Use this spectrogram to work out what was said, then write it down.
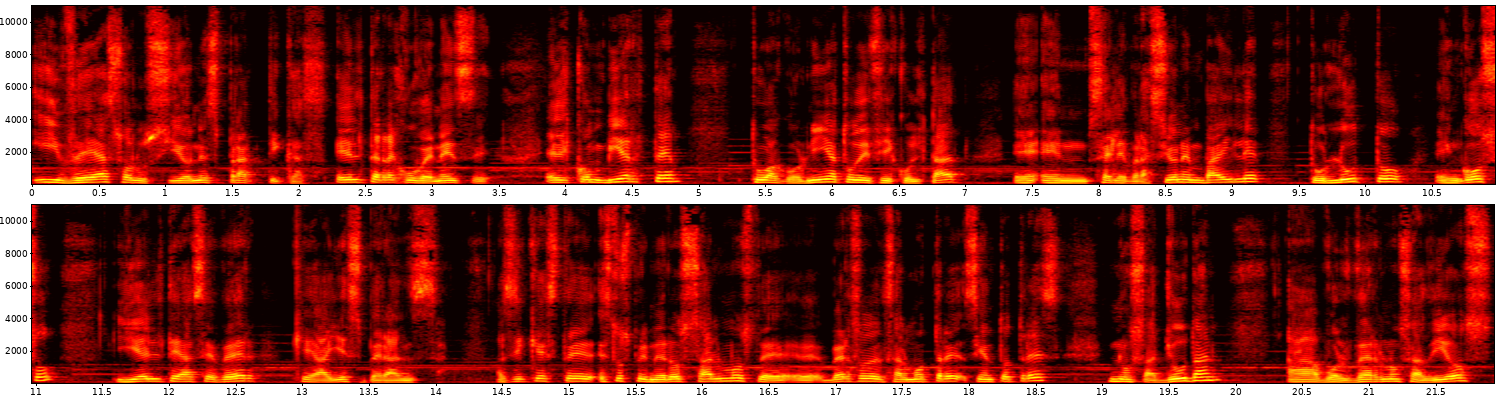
y vea soluciones prácticas. Él te rejuvenece. Él convierte tu agonía, tu dificultad eh, en, celebración, en baile, tu luto en gozo y Él te hace ver que hay esperanza. Así que este, estos primeros salmos eh, versos del Salmo 103 nos ayudan a volvernos a Dios,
